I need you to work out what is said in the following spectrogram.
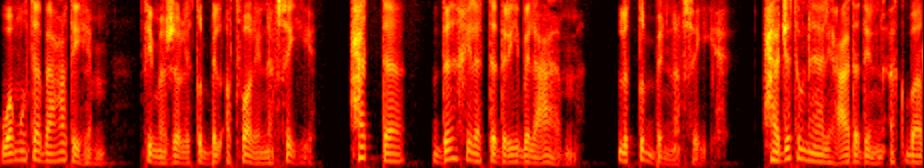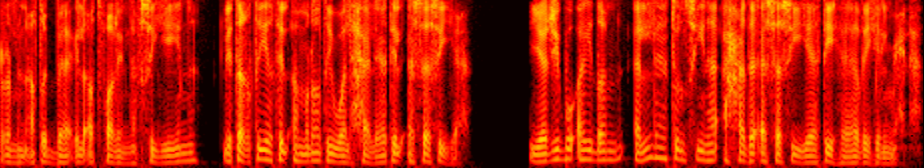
ومتابعتهم في مجال طب الأطفال النفسي حتى داخل التدريب العام للطب النفسي. حاجتنا لعدد أكبر من أطباء الأطفال النفسيين لتغطية الأمراض والحالات الأساسية. يجب أيضا ألا تنسينا أحد أساسيات هذه المهنة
